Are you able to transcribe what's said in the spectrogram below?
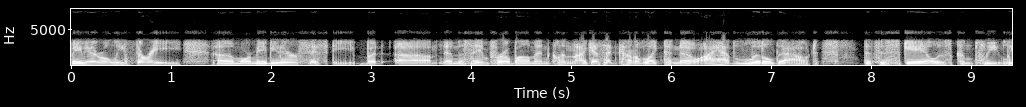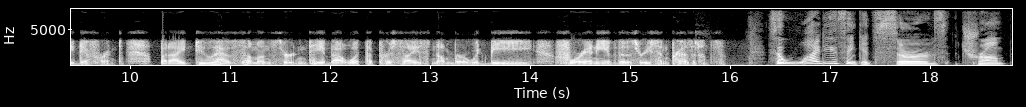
Maybe there are only three, um, or maybe there are 50. But um, and the same for Obama and Clinton. I guess I'd kind of like to know. I have little doubt that the scale is completely different, but I do have some uncertainty about what the precise number would be for any of those recent presidents. So why do you think it serves Trump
